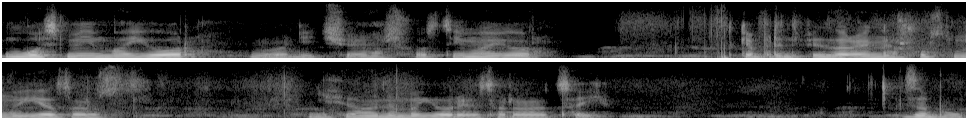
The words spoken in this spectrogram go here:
Восьмий майор, вроді чи шостий майор. Таке, в принципі, зараз і на я зараз ніфіга не майор, я зараз цей. Забув.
